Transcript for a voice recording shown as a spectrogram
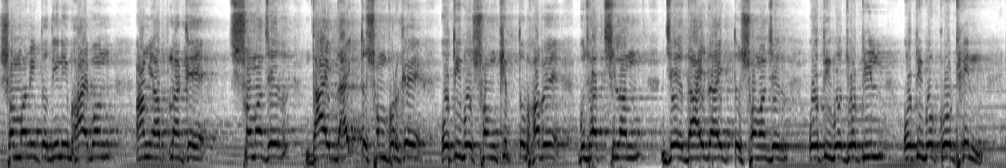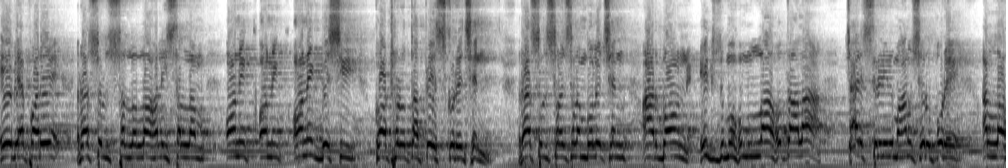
সম্মানিত দিনী ভাই বোন আমি আপনাকে সমাজের দায় দায়িত্ব সম্পর্কে অতীব সংক্ষিপ্তভাবে বুঝাচ্ছিলাম যে দায় দায়িত্ব সমাজের অতীব জটিল, অতীব কঠিন। এ ব্যাপারে রাসুল সাল্লাহ আলি সাল্লাম অনেক অনেক অনেক বেশি কঠোরতা পেশ করেছেন। রাসুল সাল্লাম বলেছেন, আর বন ইকজ মোহাম্মল্লাহ তালা চার শ্রেণির মানুষের উপরে আল্লাহ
